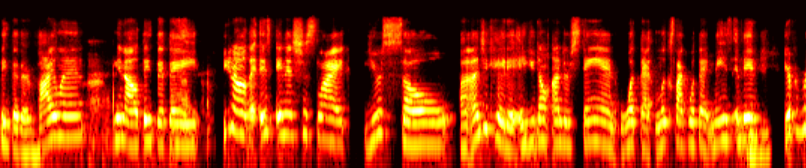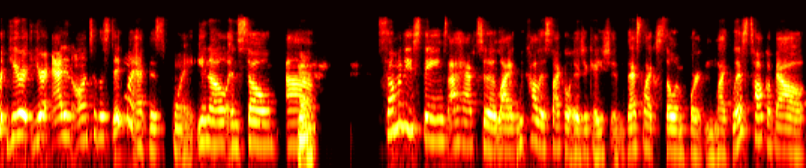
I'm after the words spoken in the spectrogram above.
think that they're violent, you know, think that they, you know, that it's, and it's just like you're so uneducated and you don't understand what that looks like, what that means, and then mm-hmm. you're you're you're adding on to the stigma at this point, you know, and so um, yeah. some of these things I have to like we call it psychoeducation. That's like so important. Like let's talk about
